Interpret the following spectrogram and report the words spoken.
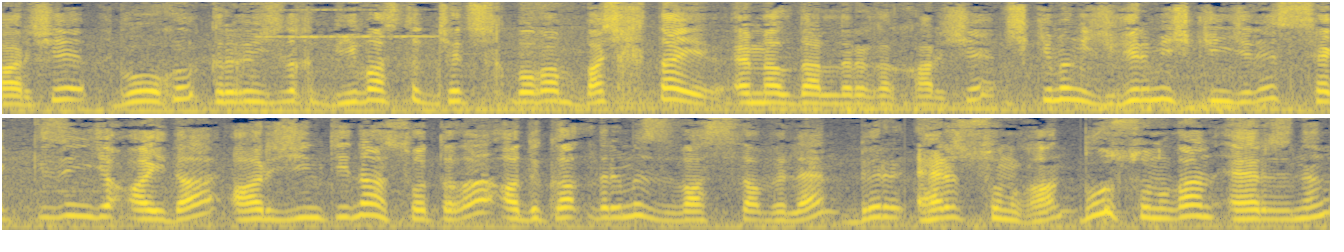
qarshi bu xil qirg'inchilik bevosita chetishlik bo'lgan boshqa xitoy amaldorlariga qarshi ikki ming yigirma ikkinchi yili sakkizinchi oyda argentina sotiga advokatlarimiz vasita bilan bir arz sungan. Bu sungan arzning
